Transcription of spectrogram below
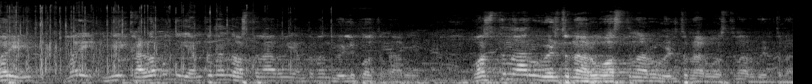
మరి మరి మీ కళ్ళ ముందు ఎంతమంది వస్తున్నారు ఎంతమంది వెళ్ళిపోతున్నారు? వస్తున్నారు వెళ్తున్నారు వస్తున్నారు వెళ్తున్నారు వస్తున్నారు వెళ్తున్నారు.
